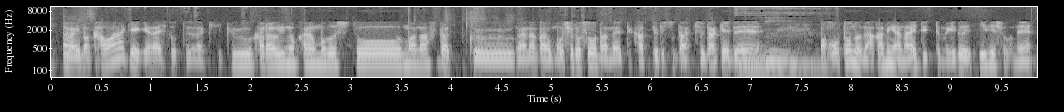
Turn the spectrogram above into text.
い。だから今、買わなきゃいけない人っていうのは、結局、空売りの買い戻しと、まあ、ナスダックがなんか面白そうだねって買ってる人たちだけで、まあ、ほとんど中身がないと言ってもいいいいでしょうね。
